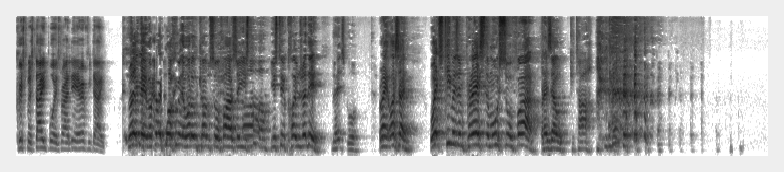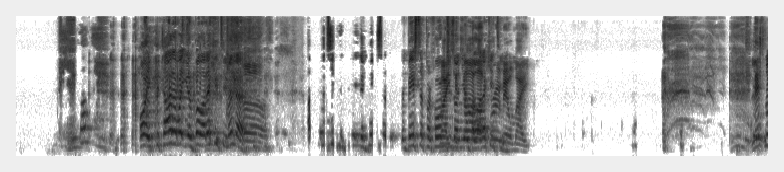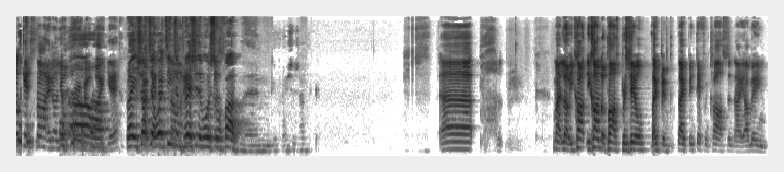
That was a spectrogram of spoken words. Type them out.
Christmas Day boys round here every day. Right, mate, we're going to talk about the World Cup so far. So you, Oh. you two clowns ready? Let's go. Right, listen. Which team has impressed the most so far? Brazil. Qatar. Oh, Qatar are like your Billericay team, isn't it? Oh. the, the, base, the base of performances Mate, on your guitar like team. Brewmill, mate. Let's not get started on your crew, Brewmill, mate, yeah? Right, shut Don't it. What team's started, impressed you the most so far? Um, good prices, huh? Uh, mate, look, you can't you can't look past Brazil. They've been they've been different class, haven't they? I mean,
